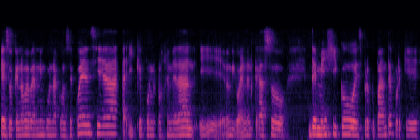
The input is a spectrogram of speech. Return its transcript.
eso, que no va a haber ninguna consecuencia y que por lo general, y, digo, en el caso de México es preocupante porque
